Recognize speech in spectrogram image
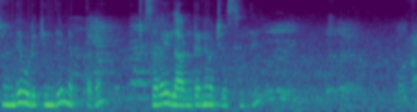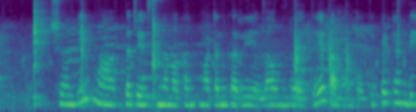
చూడండి ఉడికింది మెత్తగా. చూసారా? ఇలా అంటేనే వచ్చేస్తుంది. చూడండి మా అత్త చేసిన మటన్ మటన్ కర్రీ ఎలా ఉందో అయితే కమెంట్ అయితే పెట్టండి.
